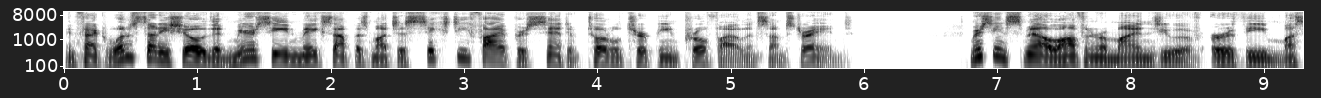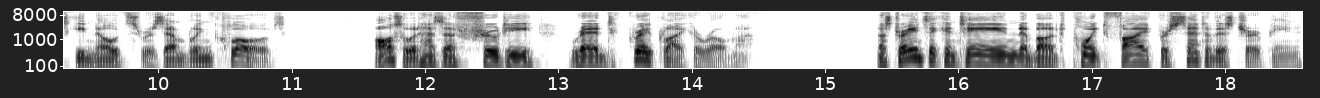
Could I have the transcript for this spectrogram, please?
In fact, one study showed that myrcene makes up as much as 65% of total terpene profile in some strains. Myrcene smell often reminds you of earthy, musky notes resembling cloves. Also, it has a fruity, red, grape like aroma. Now, strains that contain about 0.5% of this terpene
